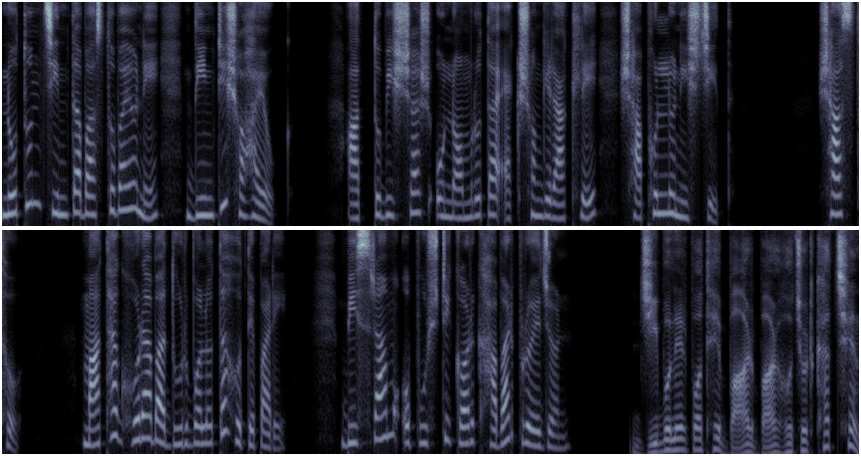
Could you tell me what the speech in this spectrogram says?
নতুন চিন্তা বাস্তবায়নে দিনটি সহায়ক। আত্মবিশ্বাস ও নম্রতা একসঙ্গে রাখলে সাফল্য নিশ্চিত। স্বাস্থ্য মাথা ঘোরা বা দুর্বলতা হতে পারে। বিশ্রাম ও পুষ্টিকর খাবার প্রয়োজন। জীবনের পথে বার বার হোঁচট খাচ্ছেন?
